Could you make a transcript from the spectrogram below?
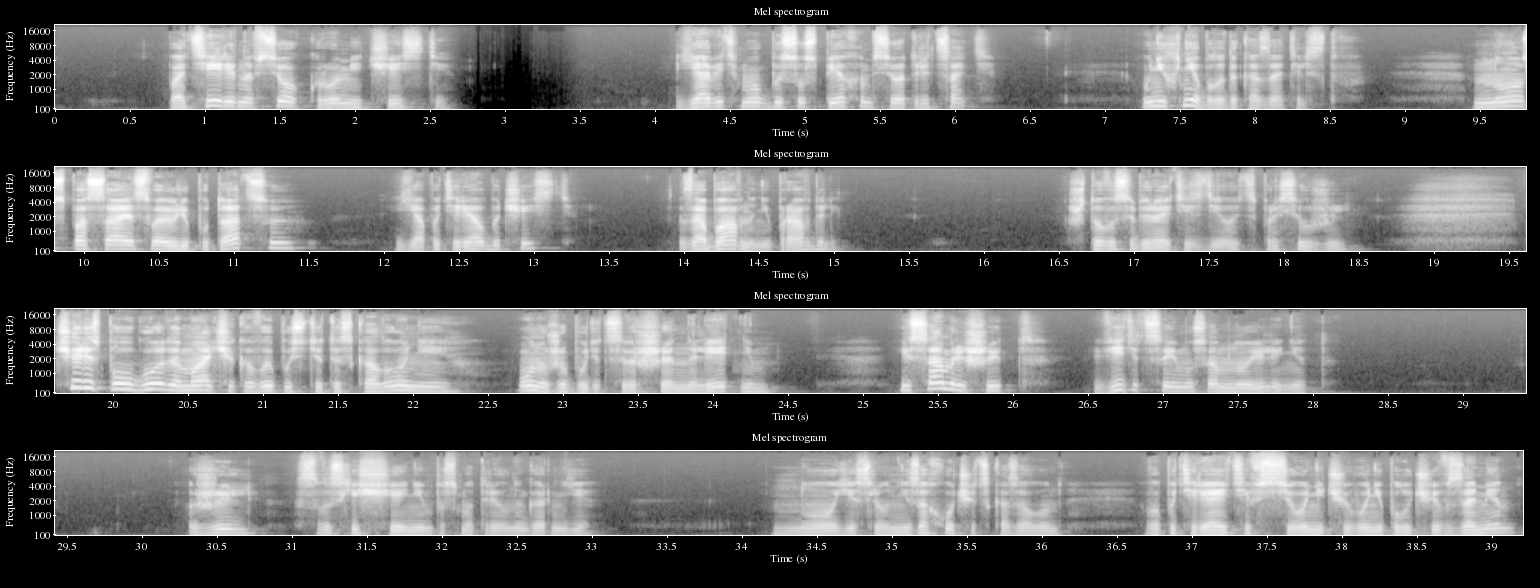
Потеряно все, кроме чести. Я ведь мог бы с успехом все отрицать. У них не было доказательств. Но, спасая свою репутацию, я потерял бы честь. Забавно, не правда ли?» «Что вы собираетесь делать?» — спросил Жиль. «Через полгода мальчика выпустят из колонии, он уже будет совершеннолетним» и сам решит, видится ему со мной или нет. Жиль с восхищением посмотрел на Гарнье. «Но если он не захочет, — сказал он, — вы потеряете все, ничего не получив взамен?»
